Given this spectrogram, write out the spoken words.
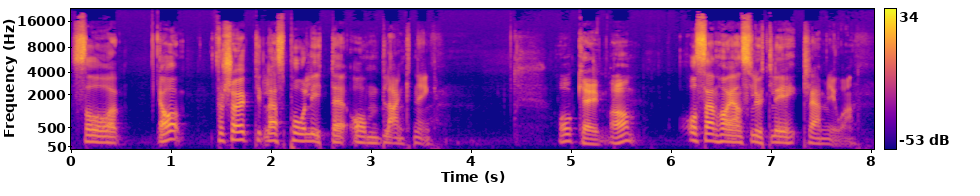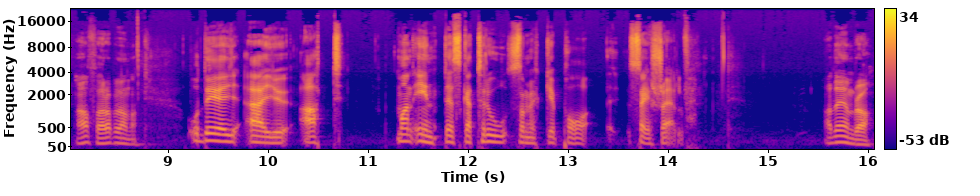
Så ja, försök läs på lite om blankning. Okej, okay, ja. Och sen har jag en slutlig kläm Johan. Ja, föra på den Och det är ju att man inte ska tro så mycket på sig själv. Ja, det är en bra.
